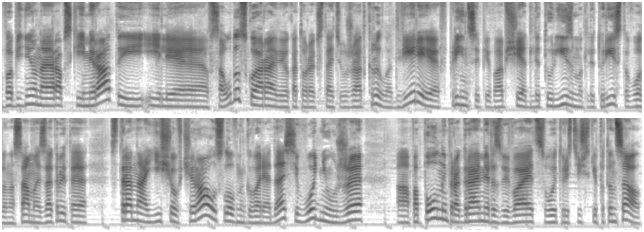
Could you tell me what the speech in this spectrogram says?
в Объединенные Арабские Эмираты или в Саудовскую Аравию, которая, кстати, уже открыла двери, в принципе, вообще для туризма, для туристов, вот она самая закрытая страна еще вчера, условно говоря, да, сегодня уже а, по полной программе развивает свой туристический потенциал.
